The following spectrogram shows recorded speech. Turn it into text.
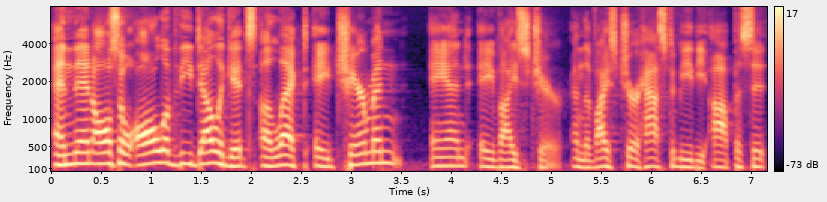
And then also, all of the delegates elect a chairman and a vice chair. And the vice chair has to be the opposite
